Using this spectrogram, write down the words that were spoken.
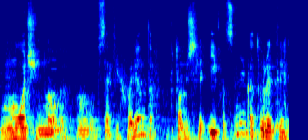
очень много э, всяких вариантов, в том числе и по цене, которые ты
